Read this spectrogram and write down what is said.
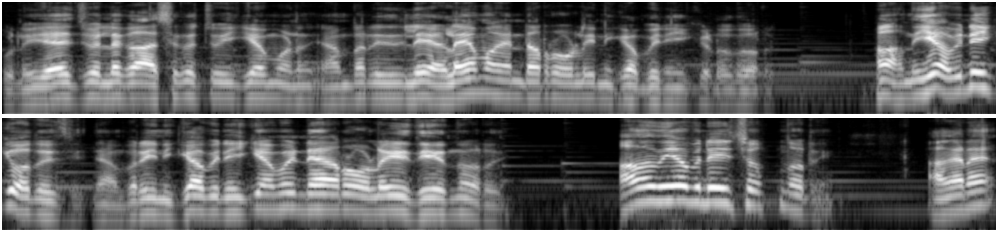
പുള്ളി വിചാരിച്ചു വല്ല കാശൊക്കെ ചോദിക്കാൻ പോണ്. ഞാൻ പറഞ്ഞു ഇതിലെ ഇളയ മകന്റെ റോൾ എനിക്ക് അഭിനയിക്കണമെന്ന് പറഞ്ഞു. ആ നീ അഭിനയിക്കുമോ എന്ന് ചോദിച്ചു ഞാൻ പറയും എനിക്ക് അഭിനയിക്കാൻ വേണ്ടി ആ റോൾ എഴുതിയെന്ന് പറഞ്ഞു. അത് നീ അഭിനയിച്ചോ എന്ന് പറഞ്ഞു. അങ്ങനെ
